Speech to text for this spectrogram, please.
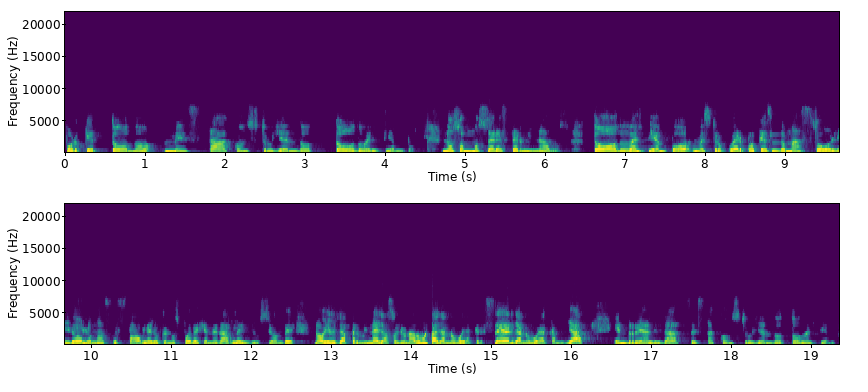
porque todo me está construyendo todo el tiempo. No somos seres terminados. Todo el tiempo nuestro cuerpo, que es lo más sólido, lo más estable, lo que nos puede generar la ilusión de, no, yo ya terminé, ya soy una adulta, ya no voy a crecer, ya no voy a cambiar, en realidad se está construyendo todo el tiempo.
